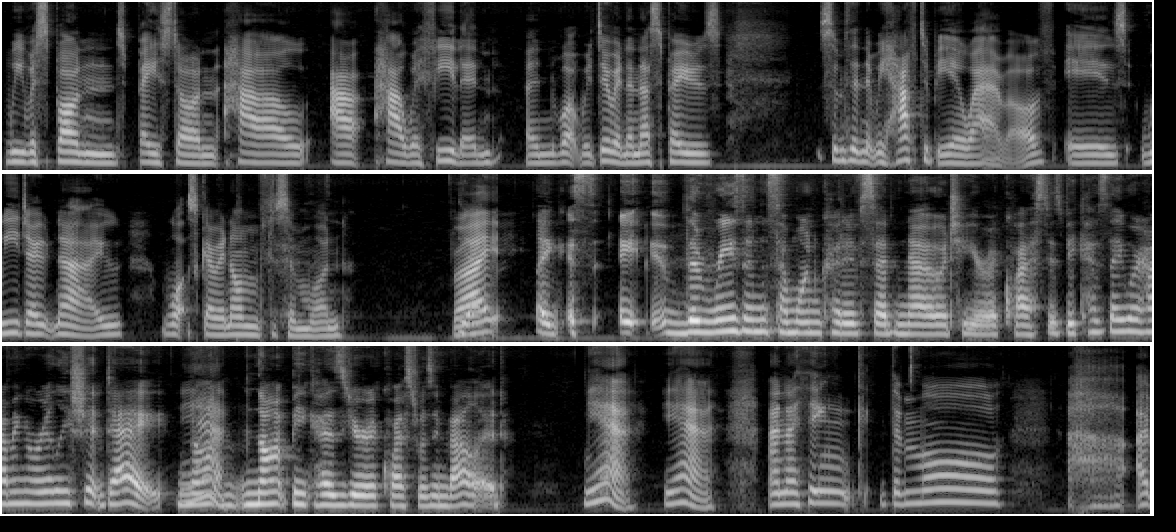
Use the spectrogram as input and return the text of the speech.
we respond based on how our, how we're feeling and what we're doing. And I suppose something that we have to be aware of is we don't know what's going on for someone, right? Yeah like it, the reason someone could have said no to your request is because they were having a really shit day yeah. not not because your request was invalid yeah yeah and i think the more uh, i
